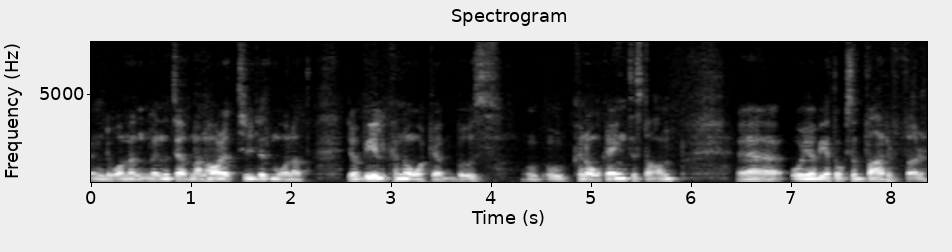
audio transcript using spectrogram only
ändå men, men att man har ett tydligt mål att jag vill kunna åka buss och, och kunna åka in till stan. Eh, och jag vet också varför.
